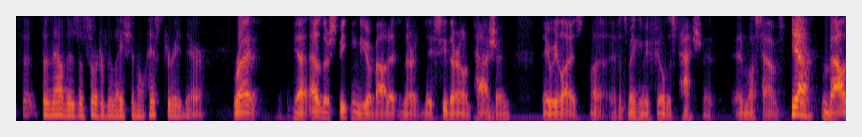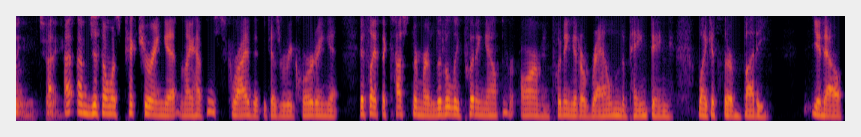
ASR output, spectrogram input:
So, so now there's a sort of relational history there. Right. Yeah. As they're speaking to you about it and they they see their own passion, they realize uh, if it's making me feel this passionate, it must have Yeah, value to me. I, I'm just almost picturing it, and I have to describe it because we're recording it. It's like the customer literally putting out their arm and putting it around the painting like it's their buddy, you know,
